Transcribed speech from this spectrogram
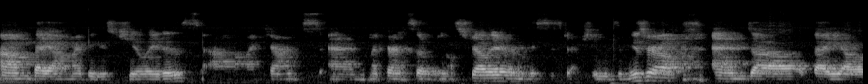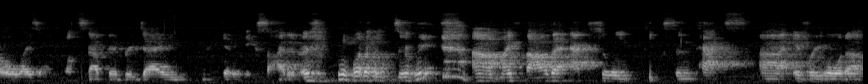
Um, they are my biggest cheerleaders. My parents and my parents are in Australia, and my sister actually lives in Israel, and uh, they are always on WhatsApp every day, getting excited over what I'm doing. Um, my father actually picks and packs uh, every order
